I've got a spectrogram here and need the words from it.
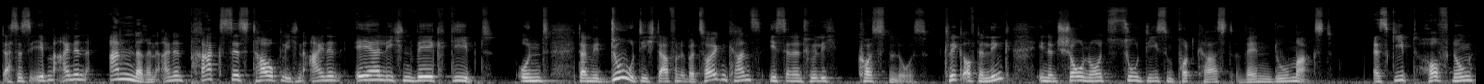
dass es eben einen anderen, einen praxistauglichen, einen ehrlichen Weg gibt. Und damit du dich davon überzeugen kannst, ist er natürlich kostenlos. Klick auf den Link in den Show Notes zu diesem Podcast, wenn du magst. Es gibt Hoffnung,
